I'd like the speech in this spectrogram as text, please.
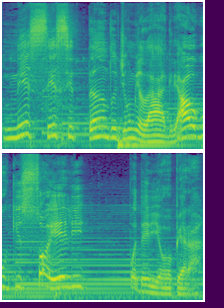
necessitando de um milagre, algo que só ele poderia operar.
